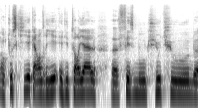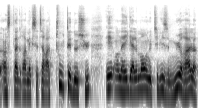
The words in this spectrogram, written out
donc tout ce qui est calendrier éditorial, euh, Facebook, YouTube, Instagram, etc., tout est dessus. Et on a également, on utilise Mural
